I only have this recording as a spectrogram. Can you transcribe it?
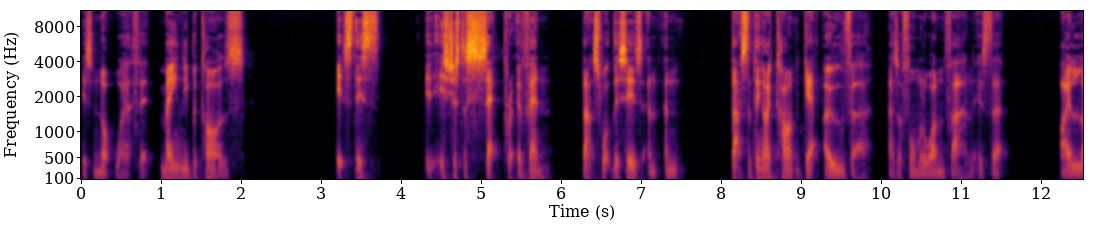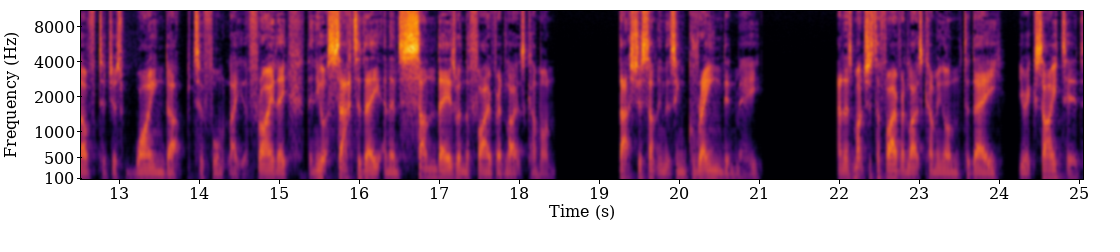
is not worth it, mainly because it's this it's just a separate event. That's what this is. And and that's the thing I can't get over as a Formula One fan is that I love to just wind up to form like Friday, then you got Saturday, and then Sunday is when the five red lights come on. That's just something that's ingrained in me. And as much as the five red lights coming on today, you're excited.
